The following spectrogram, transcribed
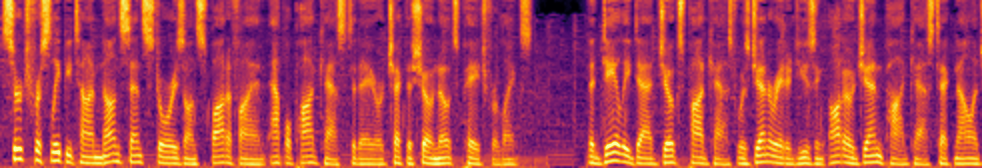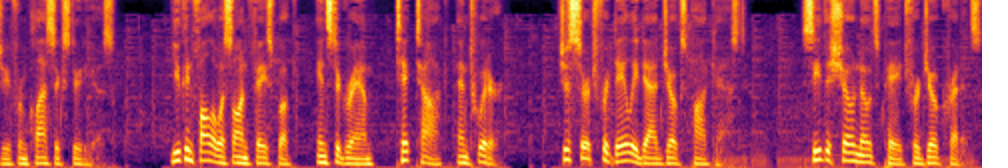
Search for Sleepy Time Nonsense Stories on Spotify and Apple Podcasts today or check the show notes page for links. The Daily Dad Jokes podcast was generated using AutoGen podcast technology from Classic Studios. You can follow us on Facebook, Instagram, TikTok, and Twitter. Just search for Daily Dad Jokes podcast. See the show notes page for joke credits.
